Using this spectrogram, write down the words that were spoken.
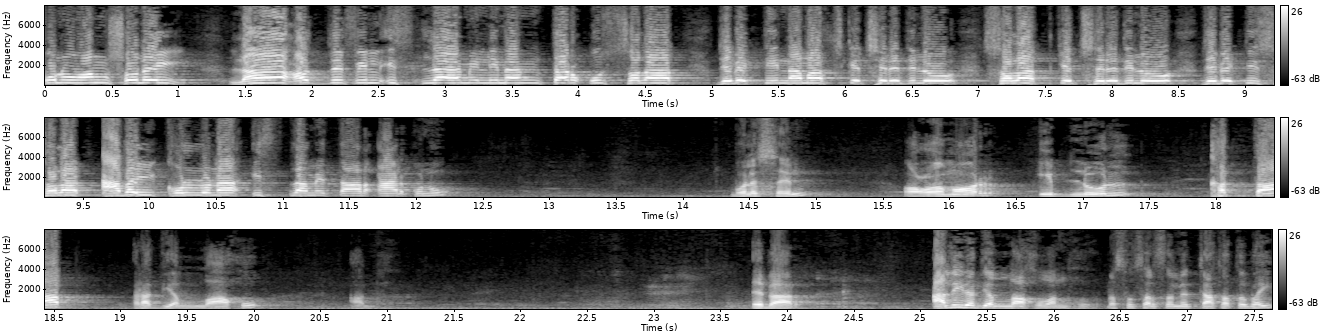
কোনো অংশ নেই। লা হাদ্দি ফিল ইসলামি লিমান তারকুস সলাত। যে ব্যক্তি নামাজকে ছেড়ে দিল সলাৎকে ছেড়ে দিল, যে ব্যক্তি সলাৎ আদায় করল না, ইসলামে তার আর কোনো বলেছেন অমর ইবনুল খত্তাব রাদিয়াল্লাহ আনহু। এবার আলী রাজি আল্লাহ আনহু, রসুল সাল্লামের চাচাতো ভাই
